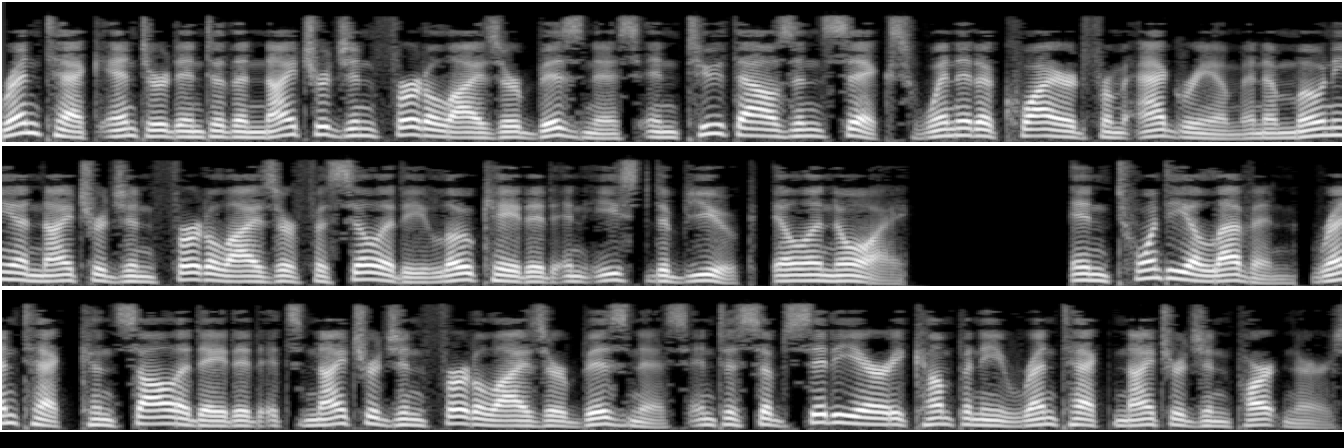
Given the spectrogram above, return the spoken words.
Rentech entered into the nitrogen fertilizer business in 2006 when it acquired from Agrium an ammonia nitrogen fertilizer facility located in East Dubuque, Illinois. In 2011, Rentech consolidated its nitrogen fertilizer business into subsidiary company Rentech Nitrogen Partners.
